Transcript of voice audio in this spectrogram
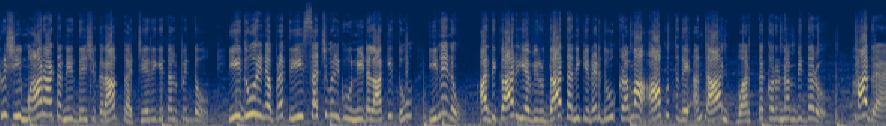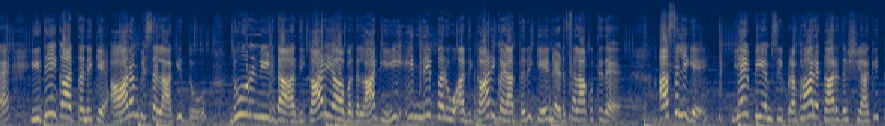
ಕೃಷಿ ಮಾರಾಟ ನಿರ್ದೇಶಕರ ಕಚೇರಿಗೆ ತಲುಪಿತ್ತು. ಈ ದೂರಿನ ಪ್ರತಿ ಸಚಿವರಿಗೂ ನೀಡಲಾಗಿತ್ತು. ಇನ್ನೇನು? ಅಧಿಕಾರಿಯ ವಿರುದ್ಧ ತನಿಖೆ ನಡೆದು ಕ್ರಮ ಆಗುತ್ತದೆ ಅಂತ ವರ್ತಕರು ನಂಬಿದ್ದರು. ಆದ್ರೆ ಇದೀಗ ತನಿಖೆ ಆರಂಭಿಸಲಾಗಿದ್ದು, ದೂರು ನೀಡಿದ ಅಧಿಕಾರಿಯ ಬದಲಾಗಿ ಇನ್ನಿಬ್ಬರು ಅಧಿಕಾರಿಗಳ ತನಿಖೆ ನಡೆಸಲಾಗುತ್ತಿದೆ. ಅಸಲಿಗೆ ಎಪಿಎಂಸಿ ಪ್ರಭಾರ ಕಾರ್ಯದರ್ಶಿಯಾಗಿದ್ದ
